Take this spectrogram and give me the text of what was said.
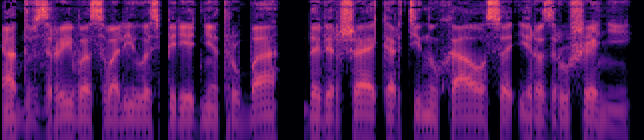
От взрыва свалилась передняя труба, довершая картину хаоса и разрушений,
